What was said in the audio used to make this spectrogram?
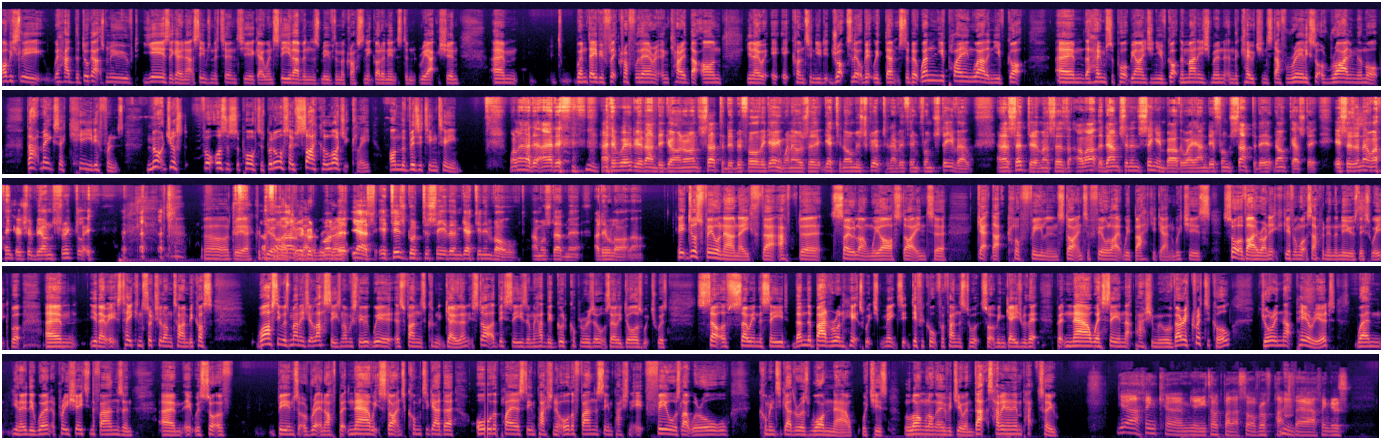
obviously we had the dugouts moved years ago now. It seems an eternity ago when Steve Evans moved them across, and it got an instant reaction. Um, when David Flitcroft were there and carried that on, you know, it, it, continued. It dropped a little bit with Dempster, but when you're playing well and you've got um, the home support behind you and you've got the management and the coaching staff really sort of riling them up, that makes a key difference, not just for us as supporters, but also psychologically on the visiting team. Well, I had, a, I, had a, hmm. Had a word with Andy Garner on Saturday before the game when I was uh, getting all my script and everything from Steve out. And I said to him, I says, I like the dancing and singing, by the way, Andy, from Saturday at Doncaster. He says, I know, I think I should be on Strictly. Oh dear! Could you imagine? That, that one, but yes, it is good to see them getting involved. I must admit, I do like that. It does feel now, Nath, that after so long, we are starting to get that Clough feeling and starting to feel like we're back again, which is sort of ironic given what's happened in the news this week. But um, you know, it's taken such a long time because whilst he was manager last season, obviously we as fans couldn't go. Then it started this season. We had the good couple of results early doors, which was sort of sowing the seed. Then the bad run hits, which makes it difficult for fans to sort of engage with it. But now we're seeing that passion. We were very critical during that period when you know they weren't appreciating the fans and um, it was sort of being sort of written off. But now it's starting to come together. All the players seem passionate. All the fans seem passionate. It feels like we're all coming together as one now, which is long, long overdue, and that's having an impact too. Yeah, I think um, yeah, you talked about that sort of rough patch hmm. there. I think there was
